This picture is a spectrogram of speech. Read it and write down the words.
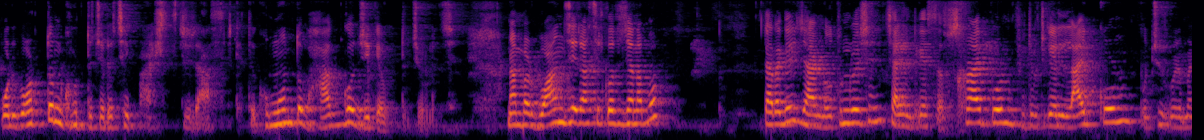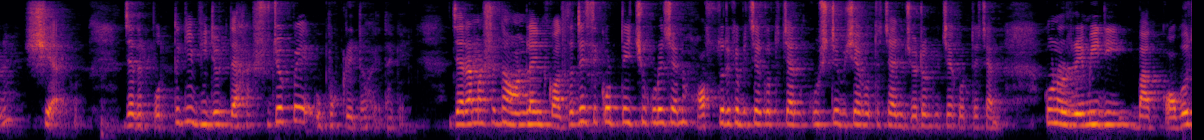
পরিবর্তন ঘটতে চলেছে এই পাঁচটি রাশির ক্ষেত্রে। ঘুমন্ত ভাগ্য জেগে উঠতে চলেছে। নাম্বার ওয়ান যে রাশির কথা জানাব তার আগে যারা নতুন রয়েছেন চ্যানেলটিকে সাবস্ক্রাইব করুন ভিডিওটিকে লাইক করুন, প্রচুর পরিমাণে শেয়ার করুন, যাতে প্রত্যেকেই ভিডিওটি দেখার সুযোগ পেয়ে উপকৃত হয়ে থাকে। যারা আমার সাথে অনলাইন কনসালটেন্সি করতে ইচ্ছুক করেছেন হস্তরেখা বিচার করতে চান কুষ্টি বিচার করতে চান, জটক বিচার করতে চান, কোনো রেমিডি বা কবজ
